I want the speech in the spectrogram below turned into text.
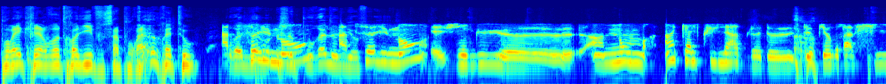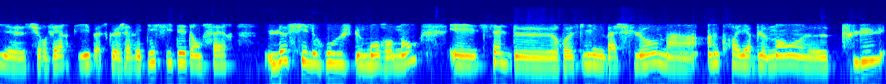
pour écrire votre livre? Ça pourrait, après tout. pourrais le lire- Absolument, je pourrais le lire. absolument. J'ai lu euh, un nombre incalculable de, de biographies euh, sur Verdi parce que j'avais décidé d'en faire le fil rouge de mon roman et celle de Roselyne Bachelot m'a incroyablement euh, plu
